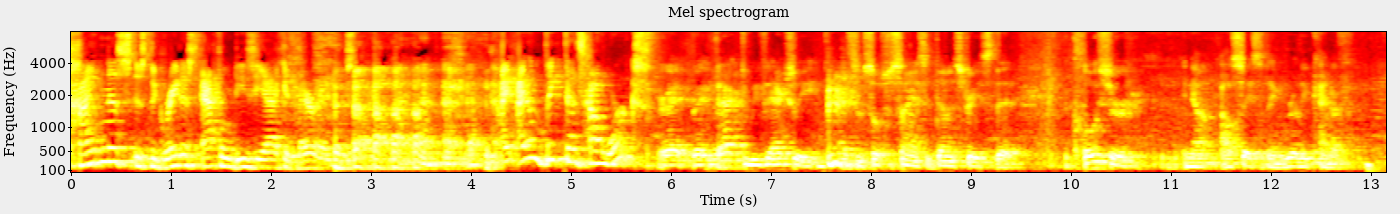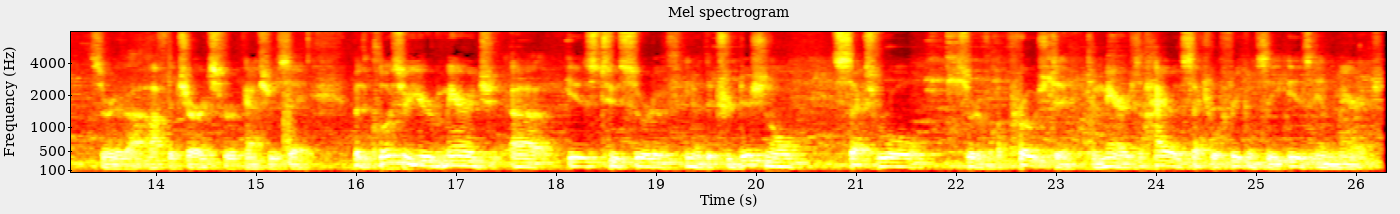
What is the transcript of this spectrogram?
kindness is the greatest aphrodisiac in marriage. Like, I, I don't think that's how it works. Right, right. In fact, we've actually had some social science that demonstrates that the closer, you know, I'll say something really kind of sort of uh, off the charts for a pastor to say, but the closer your marriage uh, is to sort of, you know, the traditional sex role sort of approach to, to marriage, the higher the sexual frequency is in the marriage.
